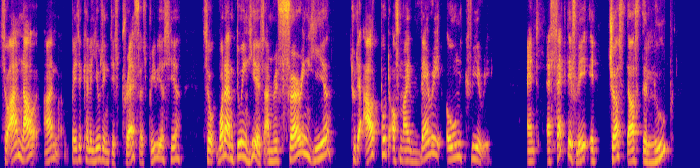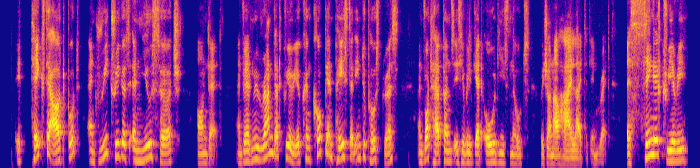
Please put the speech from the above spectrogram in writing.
So I'm now, I'm basically using this pref as previous here. So what I'm doing here is I'm referring here to the output of my very own query. And effectively, it just does the loop. It takes the output and re-triggers a new search on that. And when we run that query, you can copy and paste that into Postgres. And what happens is you will get all these nodes, which are now highlighted in red. A single query,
